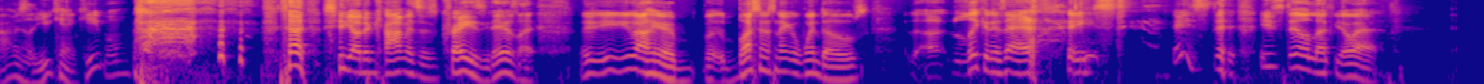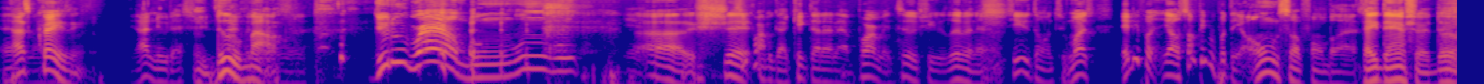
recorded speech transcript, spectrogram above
Obviously, you can't keep them. Yo, the comments is crazy. They was like, "You, you out here busting this nigga windows, uh, licking his ass. he's he's still, he still left your ass. That's crazy. I knew that shit. Mm, doodle Exactly mouth. what it was. Doodle brown. boom, boom, boom. Yeah. Oh shit! She probably got kicked out of that apartment too. She was living there. She was doing too much. They be putting yo. Some people put their own cell phone blast. They damn sure do.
